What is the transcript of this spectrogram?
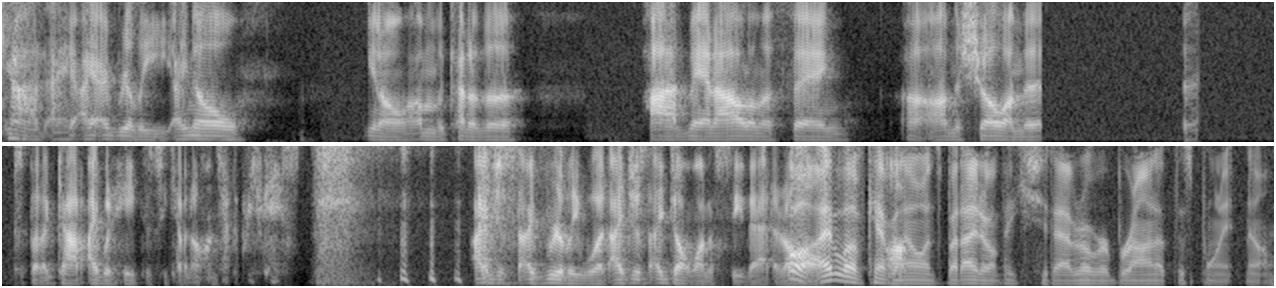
God, I, I I really, I know, you know, I'm the kind of the odd man out on the thing, uh, on the show on this, but uh, God, I would hate to see Kevin Owens have the briefcase. I just, I really would. I just, I don't want to see that at Oh, all. I love Kevin Uh, Owens, but I don't think he should have it over Braun at this point. No.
